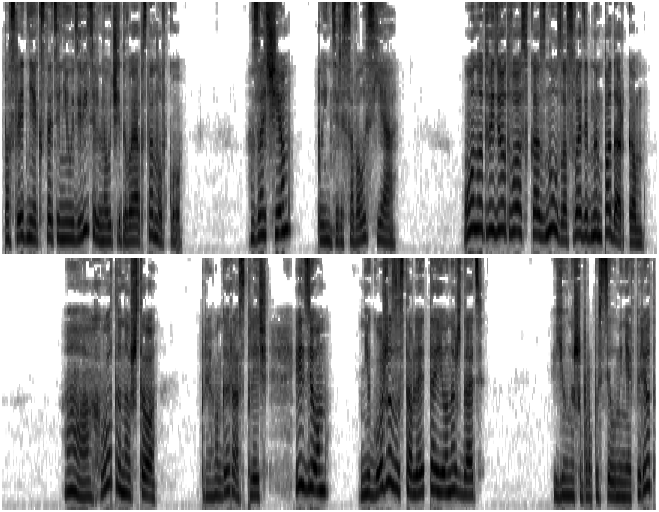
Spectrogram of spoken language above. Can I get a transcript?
Последнее, кстати, неудивительно, учитывая обстановку. «Зачем?» Поинтересовалась я. «Он отведет вас в казну за свадебным подарком». «Ах, вот оно что!» Прямо гора с плеч. «Идем. Негоже заставлять Тайона ждать». Юноша пропустил меня вперед,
